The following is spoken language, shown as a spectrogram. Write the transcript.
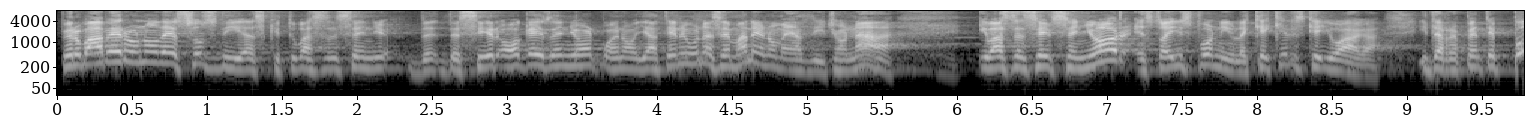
Pero va a haber uno de esos días que tú vas a decir, ok Señor, bueno, ya tiene una semana y no me has dicho nada. Y vas a decir, Señor, estoy disponible, ¿qué quieres que yo haga? Y de repente, ¡pum!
